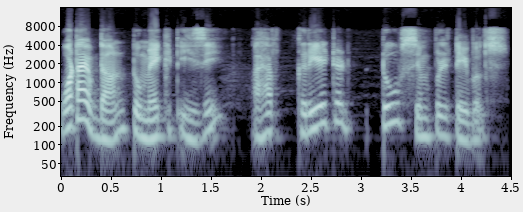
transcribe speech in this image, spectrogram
What I have done to make it easy, I have created two simple tables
